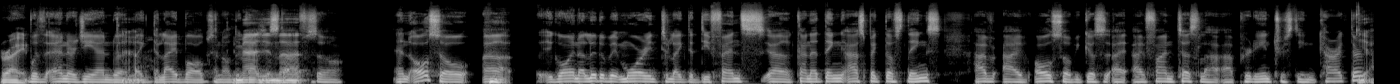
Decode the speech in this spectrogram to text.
Right. with energy and uh, Yeah. like the light bulbs and all the kind of Imagine stuff. that. So, and also uh, going a little bit more into like the defense uh, kind of thing aspect of things. I've I've also because I I find Tesla a pretty interesting character. Yeah.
